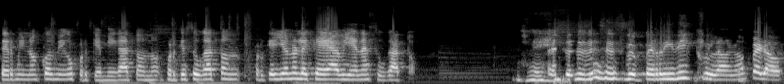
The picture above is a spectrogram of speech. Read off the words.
terminó conmigo porque mi gato no, porque su gato, porque yo no le quedaba bien a su gato. Entonces eso es súper ridículo, ¿no? Pero,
